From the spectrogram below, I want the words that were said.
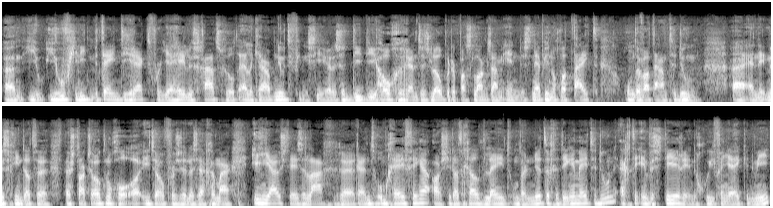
Ehm, je, je hoeft je niet meteen direct voor je hele schaatsschuld elk jaar opnieuw te financieren. Dus die, die hoge rentes lopen er pas langzaam in. Dus dan heb je nog wat tijd om er wat aan te doen. Uh, en misschien dat we daar straks ook nog iets over zullen zeggen. Maar in juist deze lagere renteomgevingen, als je dat geld leent om daar nuttige dingen mee te doen, echt te investeren in de groei van je economie,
